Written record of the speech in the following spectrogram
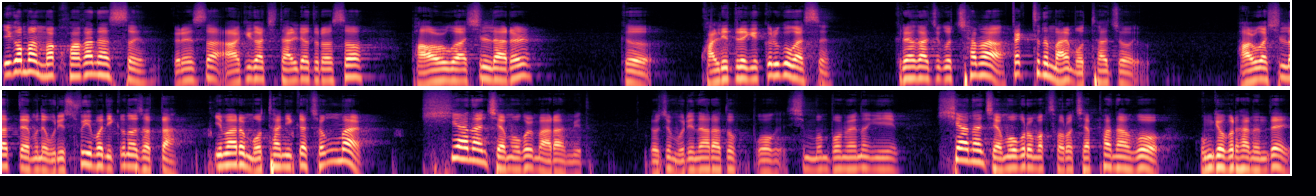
이것만 막 화가 났어요. 그래서 아기같이 달려들어서 바울과 신라를 그 관리들에게 끌고 갔어요. 그래가지고 차마 팩트는 말 못하죠. 바울과 신라 때문에 우리 수입원이 끊어졌다. 이 말을 못하니까 정말 희한한 제목을 말합니다. 요즘 우리나라도 뭐 신문 보면은 이 희한한 제목으로 막 서로 재판하고 공격을 하는데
